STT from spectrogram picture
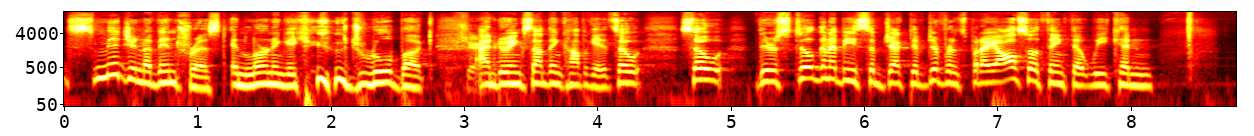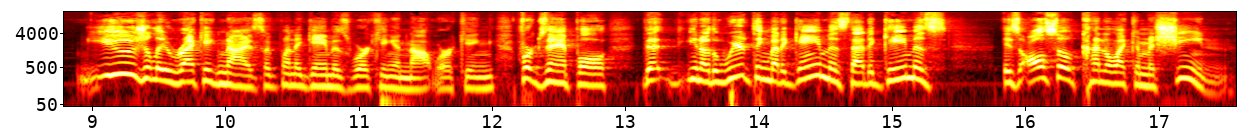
smidgen of interest in learning a huge rule book and doing something complicated. So so there's still going to be subjective difference, but I also think that we can usually recognize like when a game is working and not working. For example, that you know the weird thing about a game is that a game is is also kind of like a machine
